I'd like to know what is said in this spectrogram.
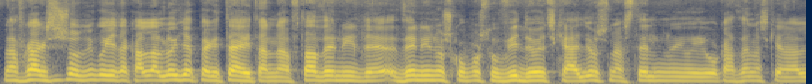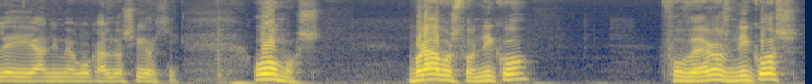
να ευχαριστήσω τον Νίκο για τα καλά λόγια. Περιτά ήταν αυτά. Δεν είναι, δεν είναι ο σκοπός του βίντεο έτσι κι αλλιώς να στέλνει ο καθένας και να λέει αν είμαι εγώ καλός ή όχι. Όμως, μπράβο στον Νίκο. Φοβερός Νίκος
